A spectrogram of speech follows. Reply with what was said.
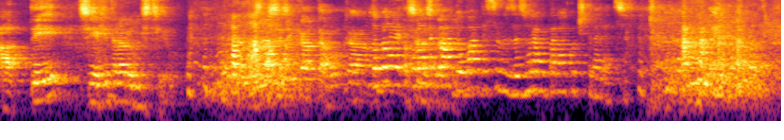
A ty si je chytala do výstřilu. To jsem si říkal, ta holka, To byla, ta byla taková doba, kdy jsem ze zhora vypadala jako čtverec.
